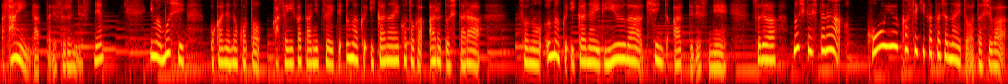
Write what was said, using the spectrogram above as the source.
あサインだったりするんですね。今もしお金のこと稼ぎ方についてうまくいかないことがあるとしたらそのうまくいかない理由がきちんとあってですねそれはもしかしたらこういう稼ぎ方じゃないと私は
